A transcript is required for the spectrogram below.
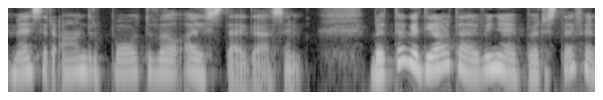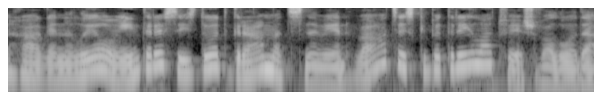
mēs ar Andru Potu vēl aizstaigāsim. Bet tagad jautāju viņai par Stefenhāgena lielo interesi izdot grāmatas nevien vāciski, bet arī latviešu valodā.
